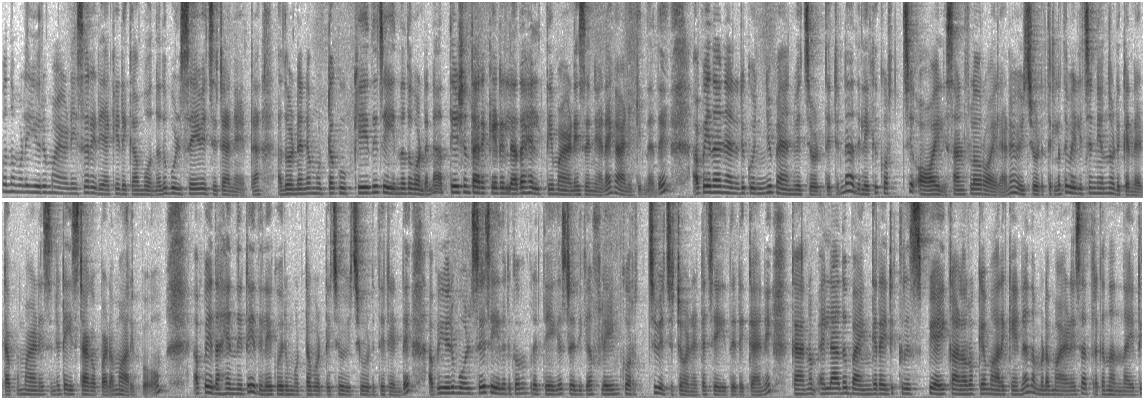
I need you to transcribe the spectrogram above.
അപ്പോൾ നമ്മൾ ഈ ഒരു മയോണൈസ് റെഡിയാക്കി എടുക്കാൻ പോകുന്നത് ബുൾസൈ വെച്ചിട്ടാണ് കേട്ടോ. അതുകൊണ്ട് തന്നെ മുട്ട കുക്ക് ചെയ്ത് ചെയ്യുന്നത് കൊണ്ട് തന്നെ അത്യാവശ്യം തരക്കേടില്ലാതെ ഹെൽത്തി മയോണൈസ് തന്നെയാണ് കാണിക്കുന്നത്. അപ്പോൾ ഇതാ ഞാനൊരു കുഞ്ഞു പാൻ വെച്ച് കൊടുത്തിട്ടുണ്ട്. അതിലേക്ക് കുറച്ച് ഓയിൽ സൺഫ്ലവർ ഓയിലാണ് ഒഴിച്ചു കൊടുത്തിട്ടുള്ളത്. വെളിച്ചെണ്ണയൊന്നും എടുക്കണ്ട കേട്ടോ. അപ്പോൾ മയോണൈസിന്റെ ടേസ്റ്റ് ആകപ്പാടെ മാറിപ്പോവും. അപ്പോൾ ഇതാ എന്നിട്ട് ഇതിലേക്ക് ഒരു മുട്ട പൊട്ടിച്ച് ഒഴിച്ചു കൊടുത്തിട്ടുണ്ട്. അപ്പോൾ ഈ ഒരു ബുൾസൈ ചെയ്തെടുക്കുമ്പോൾ പ്രത്യേകം ശ്രദ്ധിക്കുക. ഫ്ലെയിം കുറച്ച് വെച്ചിട്ട് വേണം കേട്ടോ ചെയ്തെടുക്കാൻ. കാരണം അല്ലാതെ ഭയങ്കരമായിട്ട് ക്രിസ്പിയായി കളറൊക്കെ മാറിക്കഴിഞ്ഞാൽ നമ്മുടെ മയോണൈസ് അത്രയ്ക്ക് നന്നായിട്ട്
